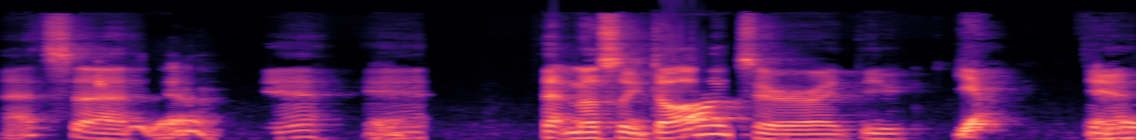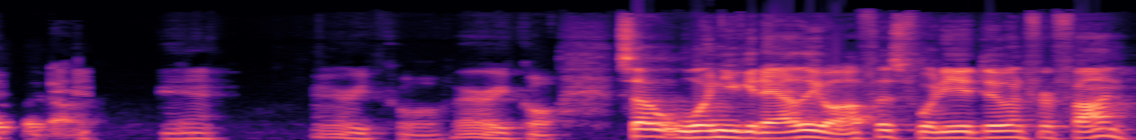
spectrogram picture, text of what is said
That's uh, yeah, yeah, yeah. yeah. That mostly dogs, or you yeah. Yeah. Yeah. yeah. Very cool. Very cool. So when you get out of the office, what are you doing for fun?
